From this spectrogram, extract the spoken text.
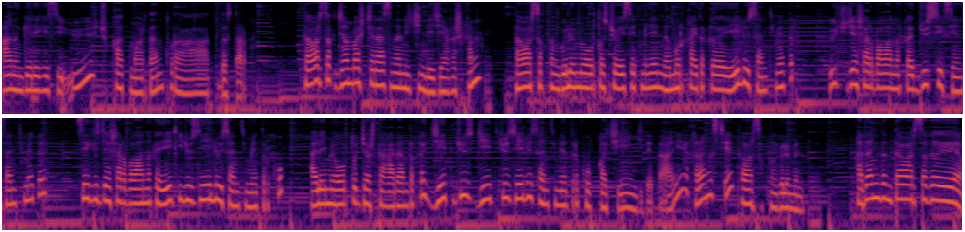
анын керегеси үч катмардан турат достор. Табарсык жамбаш жарасынын ичинде жайгашкан табарсыктын көлөмү орточо эсеп менен ымыркайдыкы элүү сантиметр үч жашар баланыкы жүз сексен сантиметр сегиз жашар баланыкы эки жүз элүү сантиметр куб ал эми орто жаштагы адамдыкы жети жүз жети жүз элүү сантиметр кубка чейин жетет. Ай караңызчы э табарсыктын көлөмүн адамдын табарсыгы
